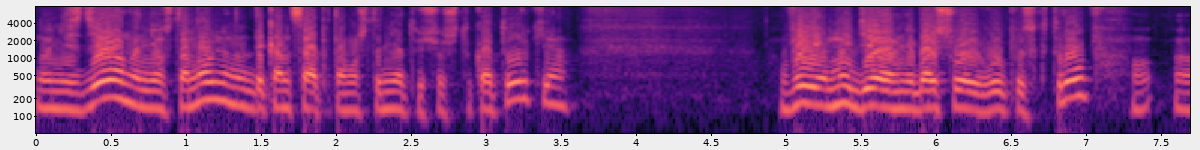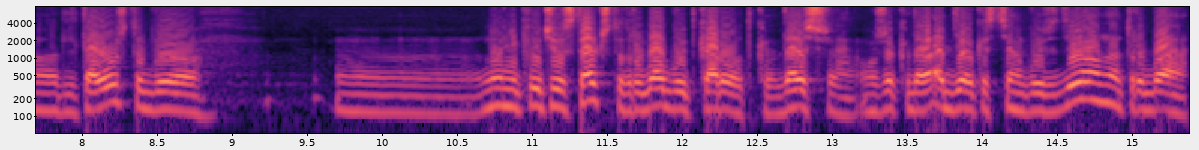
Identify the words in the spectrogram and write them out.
ну, не сделаны, не установлены до конца, потому что нет еще штукатурки. Вы, мы делаем небольшой выпуск труб э, для того, чтобы э, ну, не получилось так, что труба будет короткая. Дальше, уже когда отделка стен будет сделана, труба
